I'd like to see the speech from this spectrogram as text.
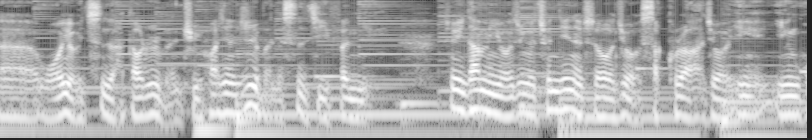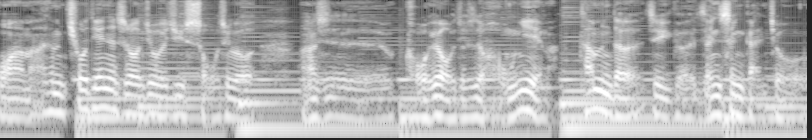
呃，我有一次啊到日本去，发现日本的四季分明，所以他们有这个春天的时候就有 sakura 就樱樱花嘛，他们秋天的时候就会去守这个啊是。口柚就是红叶嘛，他们的这个人生感就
